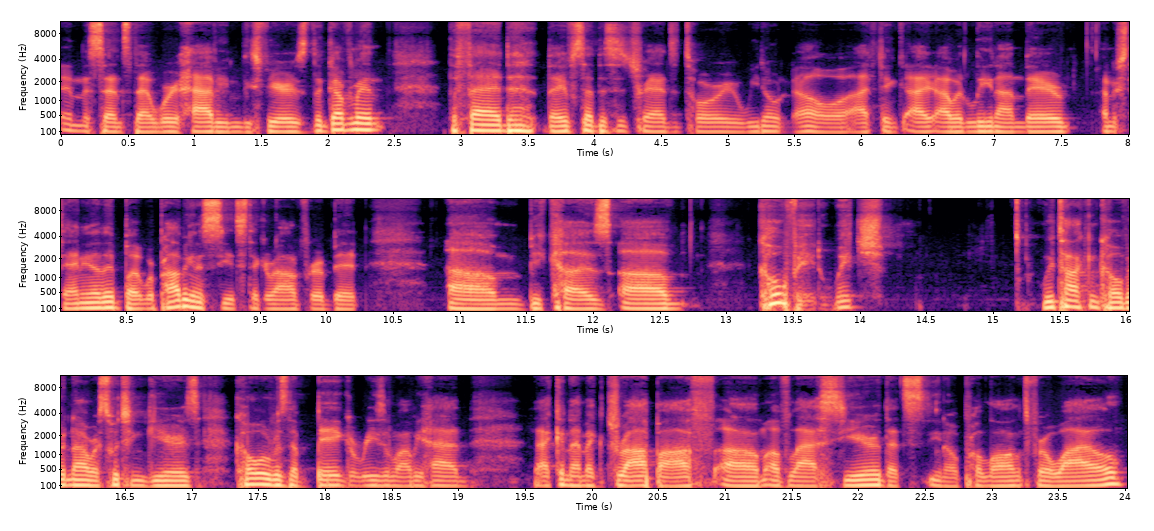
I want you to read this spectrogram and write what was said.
in the sense that we're having these fears. The government, the Fed, they've said this is transitory. We don't know. I think I, I would lean on their understanding of it, but we're probably going to see it stick around for a bit um, because of COVID, which we're talking COVID now. We're switching gears. COVID was the big reason why we had the economic drop off um, of last year. That's you know prolonged for a while,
